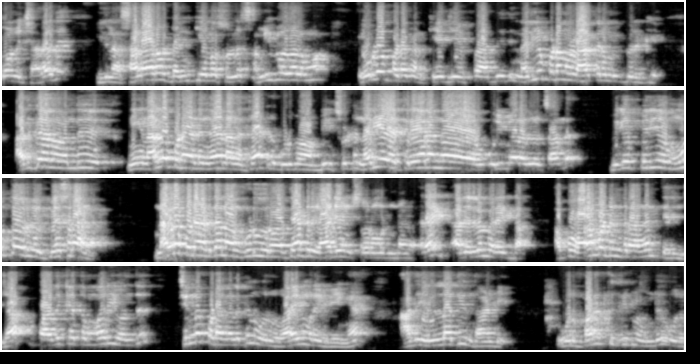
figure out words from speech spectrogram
தோணுச்சு. அதாவது இது நான் சலாரோ டன்கியலோ சொல்ல சமீப காலமா எவ்வளவு படங்கள் கேஜிஎஃப் அது இது நிறைய படங்களோட ஆக்கிரமிப்பு இருக்கு. அதுக்காக வந்து நீங்க நல்ல படம் எடுங்க நாங்க தேட்டர் கொடுக்கோம் அப்படின்னு சொல்லிட்டு நிறைய திரையரங்க உரிமையாளர்கள் சார்ந்த மிகப்பெரிய மூத்தவர்கள் பேசுறாங்க. நல்ல படம் எடுத்தா நாங்க கொடுக்குறோம் தேட்டருக்கு ஆடியன்ஸ் வர மாட்டேன்றாங்க. ரைட் அது எல்லாமே ரைட் தான். அப்போ வரமாட்டேன்றாங்கன்னு தெரிஞ்சா அப்ப அதுக்கேற்ற மாதிரி வந்து சின்ன படங்களுக்குன்னு ஒரு வரைமுறை வைங்க. அதை எல்லாத்தையும் தாண்டி ஒரு படத்துக்குன்னு வந்து ஒரு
